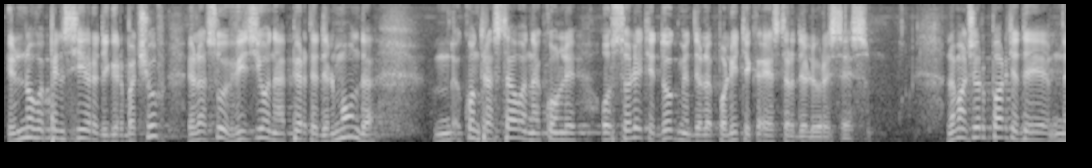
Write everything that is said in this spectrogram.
Il nuovo pensiero di Gorbaciov e la sua visione aperta del mondo contrastavano con le ossoleti dogmi della politica estera dell'URSS. La maggior parte degli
